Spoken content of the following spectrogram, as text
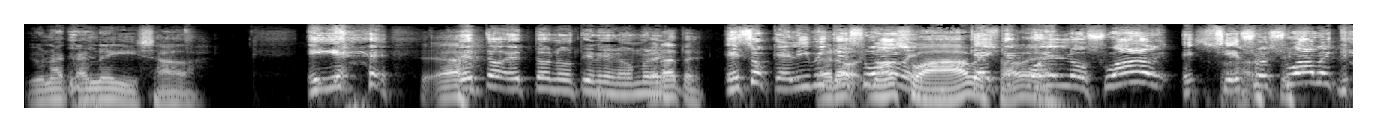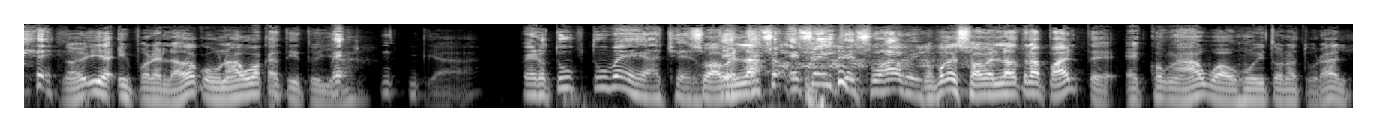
Y una carne guisada. Y esto, esto no tiene nombre. Espérate. Eso que el ibi que suave, no, suave. Que hay suave. que cogerlo suave. Eh, si eso es suave. Que... No, y, y, por el lado con un aguacatito y ya. ya. Pero tú, tú ves, H. Suave la... eso, eso es que suave. No, porque suave es la otra parte. Es con agua, un juguito natural.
